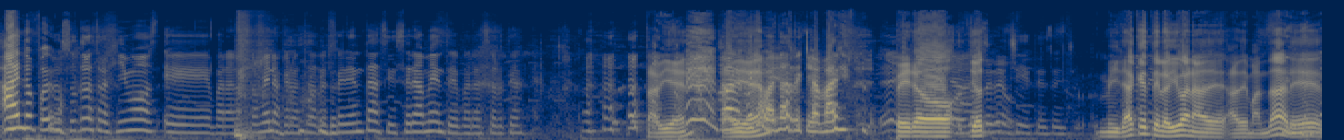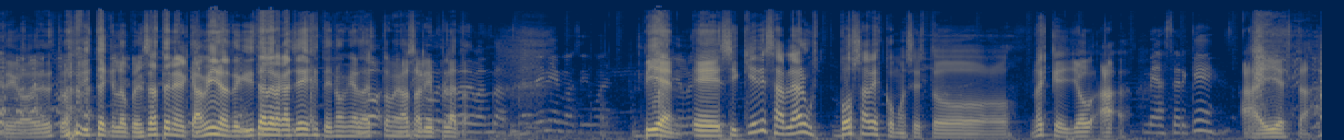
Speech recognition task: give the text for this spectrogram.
Ay, no podemos. Nosotros trajimos eh, para nuestro menos que nuestra referenta, sinceramente, para sortear. Está bien, está bien. van a reclamar. Pero yo, un chiste. mirá que te lo iban a, de- a demandar, ¿eh? Digo, esto, viste que lo pensaste en el camino, te quisiste hacer la canción y dijiste, no, mierda, esto me va a salir plata. Bien, eh, si quieres hablar, vos sabes cómo es esto. No es que yo. ah, Me acerqué. ahí está.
